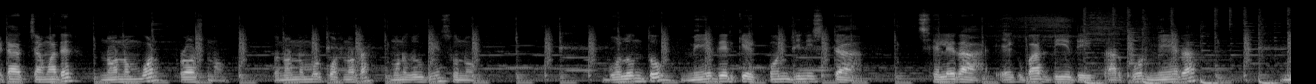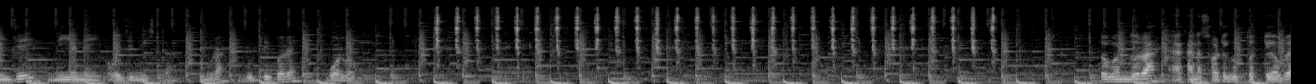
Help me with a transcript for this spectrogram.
এটা হচ্ছে আমাদের ন নম্বর প্রশ্ন। তো ন নম্বর প্রশ্নটা মনোযোগ দিয়ে শুনো। বলুন তো, মেয়েদেরকে কোন জিনিসটা ছেলেরা একবার দিয়ে দেয়, তারপর মেয়েরা নিজেই নিয়ে নেই ওই জিনিসটা। তোমরা বুদ্ধি করে বলো। তো বন্ধুরা, এখানে সঠিক উত্তরটি হবে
